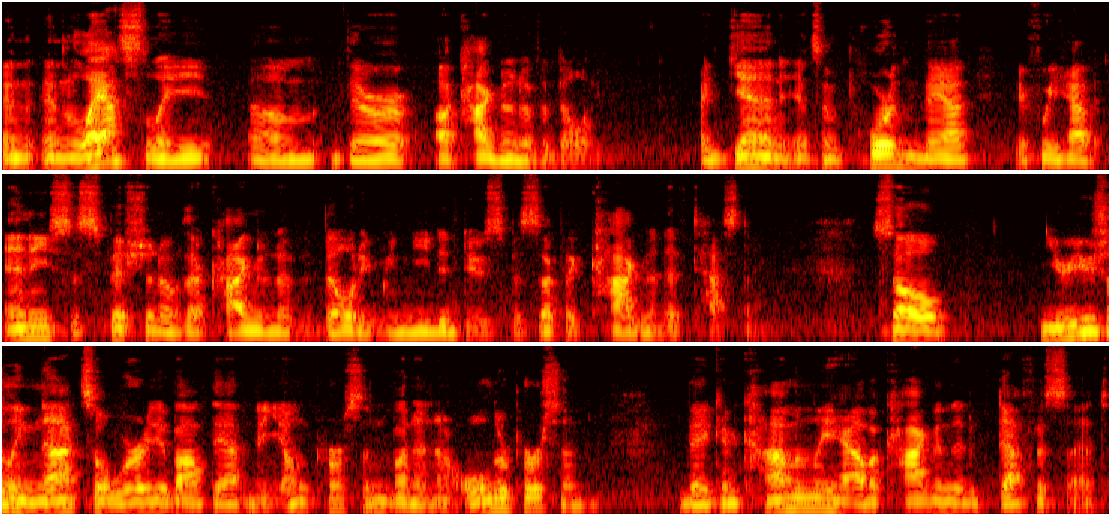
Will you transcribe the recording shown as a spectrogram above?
and, and lastly, um, their uh, cognitive ability. Again, it's important that if we have any suspicion of their cognitive ability, we need to do specific cognitive testing. So, you're usually not so worried about that in a young person, but in an older person, they can commonly have a cognitive deficit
